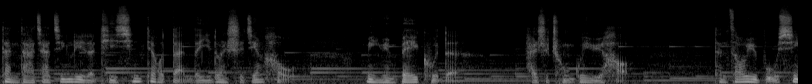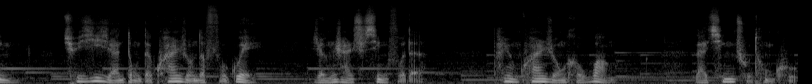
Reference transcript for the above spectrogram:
但大家经历了提心吊胆的一段时间后，命运悲苦的还是重归于好。但遭遇不幸。却依然懂得宽容的福贵，仍然是幸福的。他用宽容和望，来清除痛苦，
